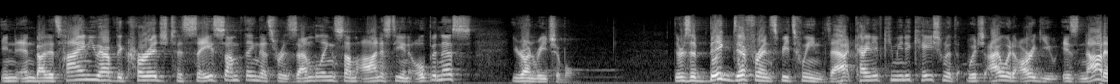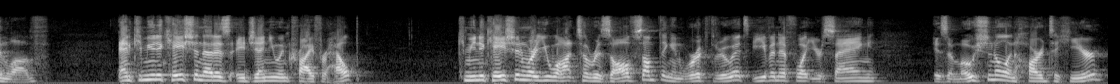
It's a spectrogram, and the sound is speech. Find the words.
and, and by the time you have the courage to say something that's resembling some honesty and openness, you're unreachable. There's a big difference between that kind of communication, with, which I would argue is not in love, and communication that is a genuine cry for help. Communication where you want to resolve something and work through it, even if what you're saying is emotional and hard to hear.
